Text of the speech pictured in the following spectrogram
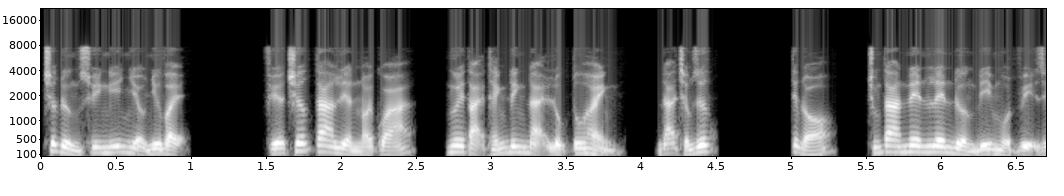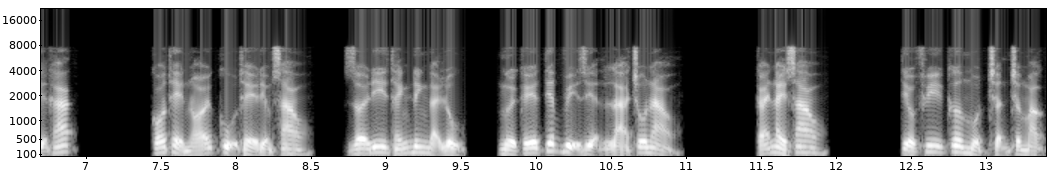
trước đừng suy nghĩ nhiều như vậy. Phía trước ta liền nói quá, ngươi tại thánh đinh đại lục tu hành, đã chấm dứt. Tiếp đó, chúng ta nên lên đường đi một vị diện khác. Có thể nói cụ thể điểm sao? Rời đi thánh đinh đại lục, người kế tiếp vị diện là chỗ nào? Cái này sao? Tiểu phi cơ một trận trầm mặc,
